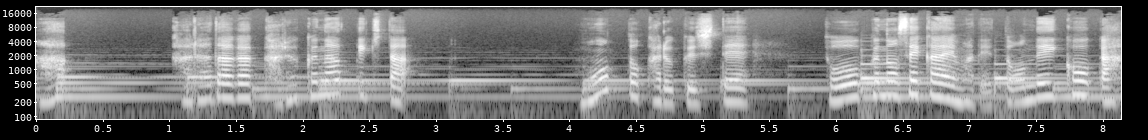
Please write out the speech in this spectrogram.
あ、体が軽くなってきた。もっと軽くして遠くの世界まで飛んでいこうか。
